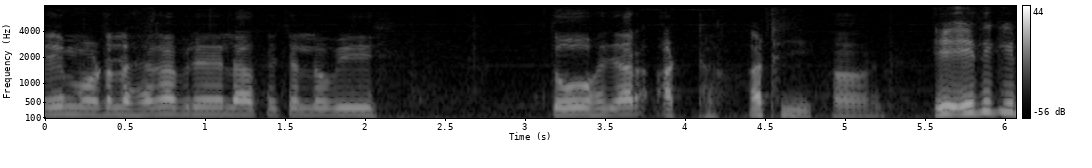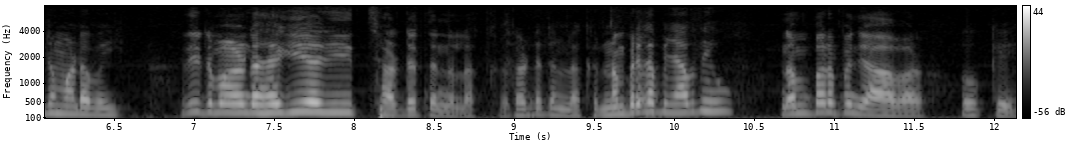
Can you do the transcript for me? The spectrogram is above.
ਇਹ ਮਾਡਲ ਹੈਗਾ ਵੀਰੇ ਲਾ ਕੇ ਚੱਲੋ ਵੀ 2008 8 ਜੀ। ਹਾਂ ਇਹ ਇਹਦੀ ਕੀ ਡਿਮਾਂਡ ਆ ਬਾਈ? ਇਹਦੀ ਡਿਮਾਂਡ ਹੈਗੀ ਆ ਜੀ 3.5 ਲੱਖ 3.5 ਲੱਖ। ਨੰਬਰ ਇਹਦਾ ਪੰਜਾਬ ਦੇ ਹੋਊ? ਨੰਬਰ ਪੰਜਾਬ ਆ। Okay.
